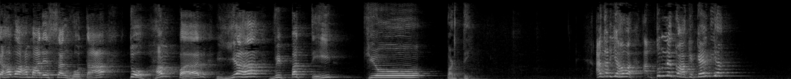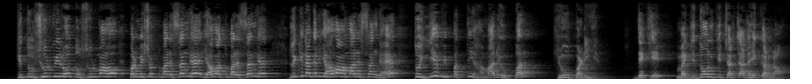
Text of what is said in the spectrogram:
यहवा हमारे संग होता तो हम पर यह विपत्ति क्यों पड़ती? अगर यह तुमने तो आके कह दिया कि तुम शूरवीर हो, तुम सूरमा हो, परमेश्वर तुम्हारे संग है, यहवा तुम्हारे संग है। लेकिन अगर यहवा हमारे संग है तो यह विपत्ति हमारे ऊपर क्यों पड़ी है? देखिए, मैं गिदोन की चर्चा नहीं कर रहा हूँ।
